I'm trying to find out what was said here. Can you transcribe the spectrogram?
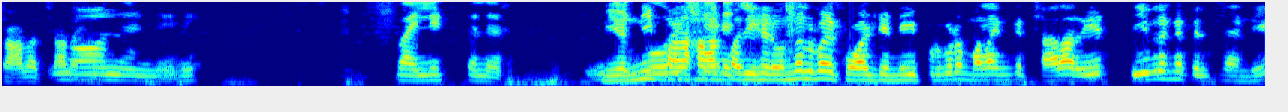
చాలా చాలా. బాగుందండి ఇది. Violet colour. ఇవన్నీ పదహారు పదిహేడు వందల రూపాయల క్వాలిటీ అండి. ఇప్పుడు కూడా మళ్ళీ ఇంకా చాలా రేట్ తీవ్రంగా పెరుగుతున్నాయండి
